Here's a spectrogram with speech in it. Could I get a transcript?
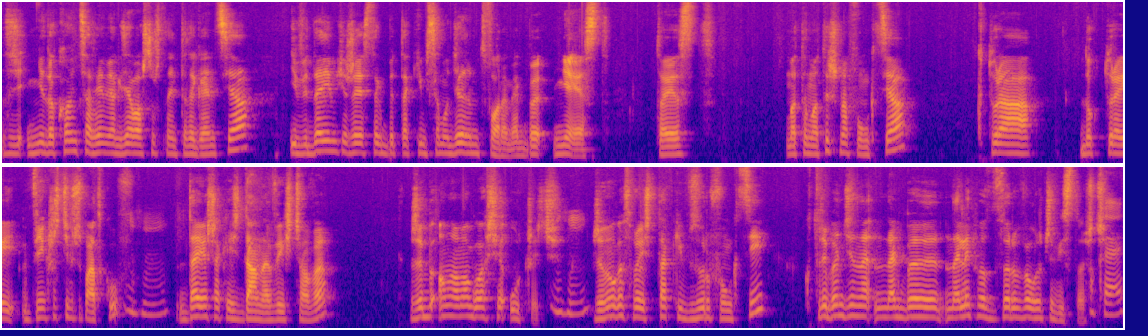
w zasadzie nie do końca wiem, jak działa sztuczna inteligencja i wydaje mi się, że jest jakby takim samodzielnym tworem, jakby nie jest. To jest matematyczna funkcja, która, do której w większości przypadków Mhm. dajesz jakieś dane wyjściowe, żeby ona mogła się uczyć, Mhm. żeby mogła stworzyć taki wzór funkcji, który będzie na, jakby najlepiej odwzorowywał rzeczywistość. Okej.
